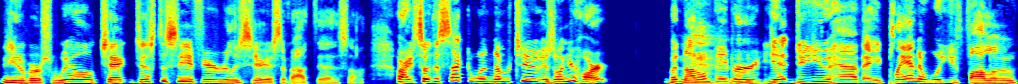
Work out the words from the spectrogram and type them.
the universe will check just to see if you're really serious about this. All right. So the second one, number two, is on your heart, but not on paper yet. Do you have a plan and will you follow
